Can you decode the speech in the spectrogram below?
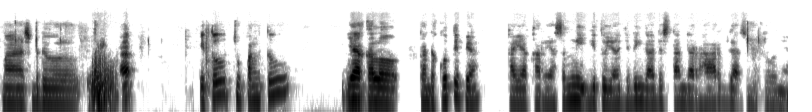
Mas Bedul cerita itu cupang itu ya kalau tanda kutip ya kayak karya seni gitu ya. Jadi nggak ada standar harga sebetulnya.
